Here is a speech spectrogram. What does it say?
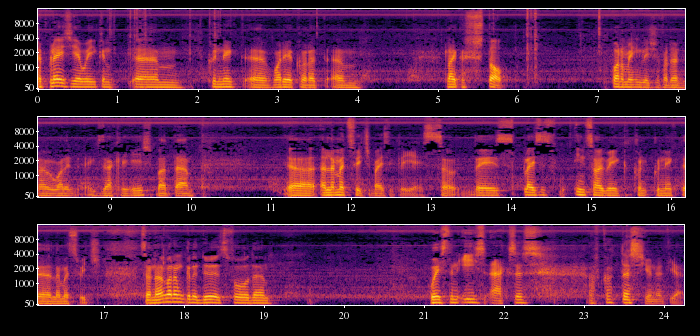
a place here where you can um, connect uh, what do you call it um, like a stop pardon my English if I don't know what it exactly is but um, uh, a limit switch basically yes so there's places inside where you can connect the limit switch so now what I'm gonna do is for the west and east axis I've got this unit here.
